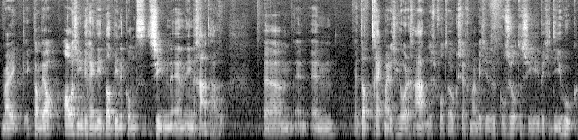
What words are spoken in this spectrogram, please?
maar ik, ik kan wel alles en iedereen die het bad binnenkomt zien en in de gaten houden. Ehm, en dat trekt mij dus heel erg aan. Dus bijvoorbeeld ook zeg maar een beetje de consultancy, een beetje die hoek,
